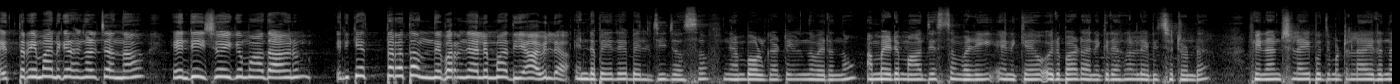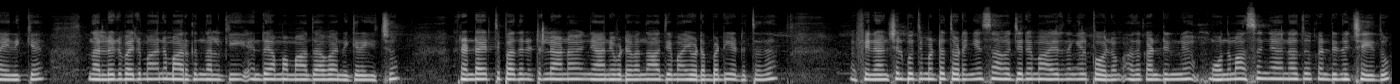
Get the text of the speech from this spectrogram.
ഇത്രയും അനുഗ്രഹങ്ങൾ ചെന്ന എന്റെ ഈശോയ്ക്കും മാതാവിനും എനിക്ക് എത്ര തന്നി പറഞ്ഞാലും മതിയാവില്ല. എന്റെ പേര് ബെൽജി ജോസഫ്. ഞാൻ ബോൾഗാട്ടിയിൽ നിന്ന് വരുന്നു. അമ്മയുടെ മാധ്യസ്ഥം വഴി എനിക്ക് ഒരുപാട് അനുഗ്രഹങ്ങൾ ലഭിച്ചിട്ടുണ്ട്. ഫിനാൻഷ്യലായി ബുദ്ധിമുട്ടിലായിരുന്ന എനിക്ക് നല്ലൊരു വരുമാന മാർഗം നൽകി എന്റെ അമ്മ മാതാവ് അനുഗ്രഹിച്ചു. രണ്ടായിരത്തി പതിനെട്ടിലാണ് ഞാനിവിടെ വന്ന് ആദ്യമായി ഉടമ്പടി എടുത്തത്. ഫിനാൻഷ്യൽ ബുദ്ധിമുട്ട് തുടങ്ങിയ സാഹചര്യമായിരുന്നെങ്കിൽ പോലും അത് കണ്ടിന്യൂ മൂന്ന് മാസം ഞാനത് കണ്ടിന്യൂ ചെയ്തു.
